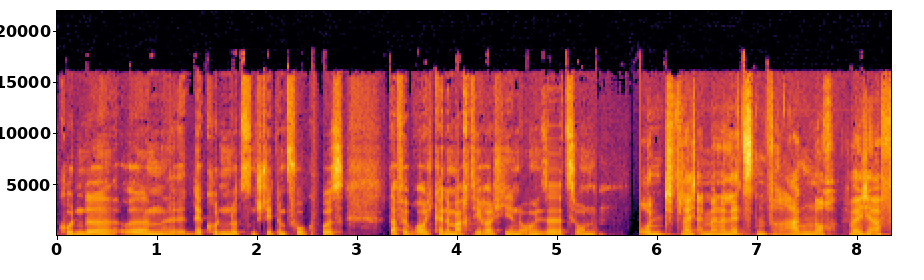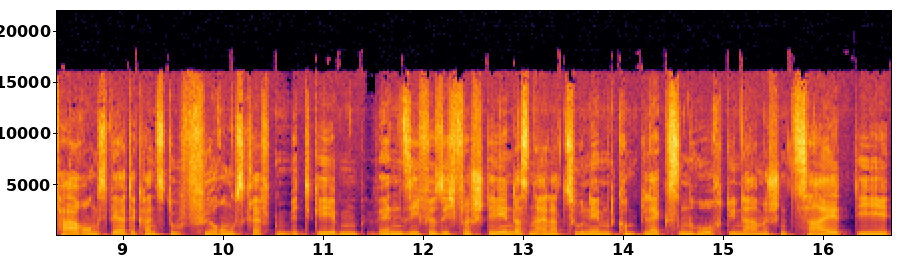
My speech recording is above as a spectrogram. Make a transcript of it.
Kunde. Ähm, der Kundennutzen steht im Fokus. Dafür brauche ich keine Machthierarchie in Organisationen. Und vielleicht an meiner letzten Fragen noch, welche Erfahrungswerte kannst du Führungskräften mitgeben, wenn sie für sich verstehen, dass in einer zunehmend komplexen, hochdynamischen Zeit die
